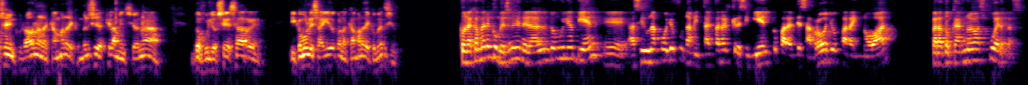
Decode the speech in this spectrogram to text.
se vincularon a la Cámara de Comercio, ya que la menciona don Julio César, y cómo les ha ido con la Cámara de Comercio? Con la Cámara de Comercio en general, don William, bien, eh, ha sido un apoyo fundamental para el crecimiento, para el desarrollo, para innovar, para tocar nuevas puertas,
